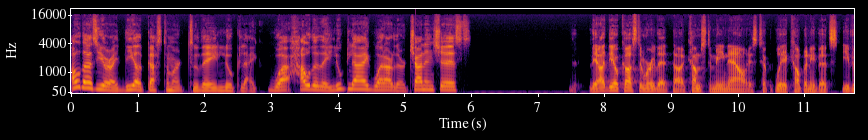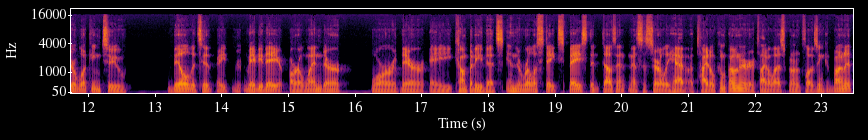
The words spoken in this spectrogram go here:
How does your ideal customer today look like? What, how do they look like? What are their challenges? The ideal customer that uh, comes to me now is typically a company that's either looking to build, it's a, maybe they are a lender or they're a company that's in the real estate space that doesn't necessarily have a title component or title escrow and closing component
